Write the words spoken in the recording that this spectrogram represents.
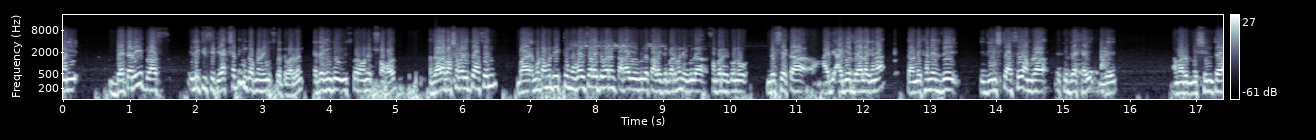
মানে ব্যাটারি প্লাস ইলেকট্রিসিটি একসাথে কিন্তু আপনারা ইউজ করতে পারবেন। এটা কিন্তু ইউজ করা অনেক সহজ। যারা বাসা বাড়িতে আছেন বা মোটামুটি একটু মোবাইল চালাইতে পারেন, তারাই এগুলো চালাইতে পারবেন। এগুলো সম্পর্কে কোনো বেশি একটা আইডিয়া দেওয়া লাগে না। কারণ এখানে যে জিনিসটা আছে, আমরা একটু দেখাই যে আমার মেশিনটা।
